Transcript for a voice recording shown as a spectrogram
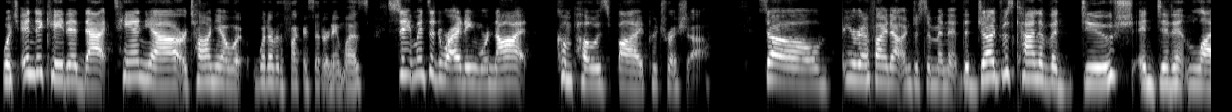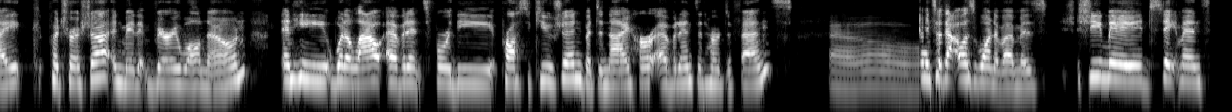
which indicated that Tanya or Tanya, whatever the fuck I said her name was, statements in writing were not composed by Patricia. So you're going to find out in just a minute. The judge was kind of a douche and didn't like Patricia and made it very well known. And he would allow evidence for the prosecution, but deny her evidence in her defense. Oh. And so that was one of them is she made statements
